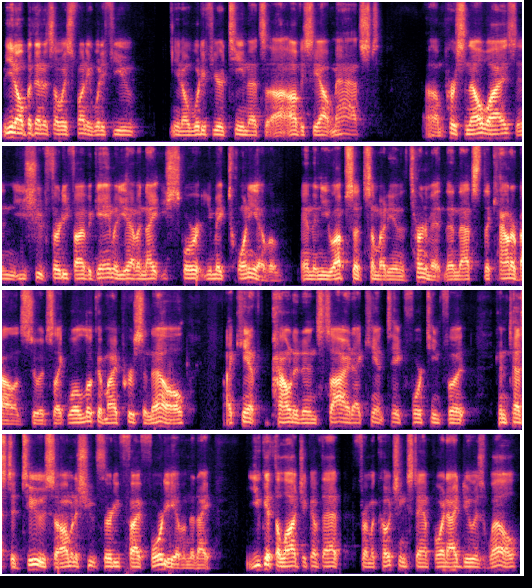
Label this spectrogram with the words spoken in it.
you know, but then it's always funny. What if you, you know, what if you're a team that's uh, obviously outmatched um, personnel wise and you shoot 35 a game and you have a night you score, you make 20 of them and then you upset somebody in the tournament. Then that's the counterbalance to it. It's like, well, look at my personnel. I can't pound it inside. I can't take 14 foot contested two. So I'm going to shoot 35, 40 of them tonight you get the logic of that from a coaching standpoint. I do as well.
